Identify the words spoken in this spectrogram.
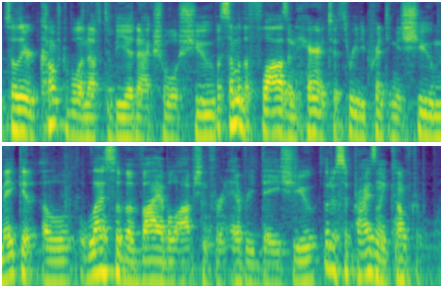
So they're comfortable enough to be an actual shoe. But some of the flaws inherent to 3D printing a shoe make it a less of a viable option for an everyday shoe, but it's surprisingly comfortable.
